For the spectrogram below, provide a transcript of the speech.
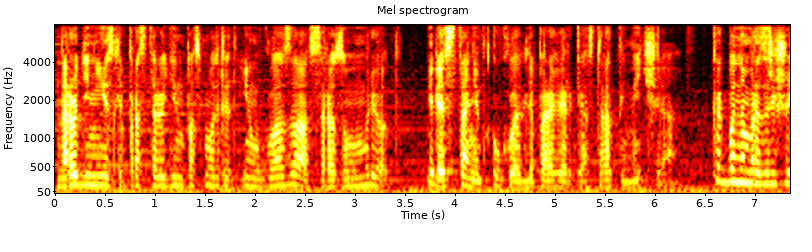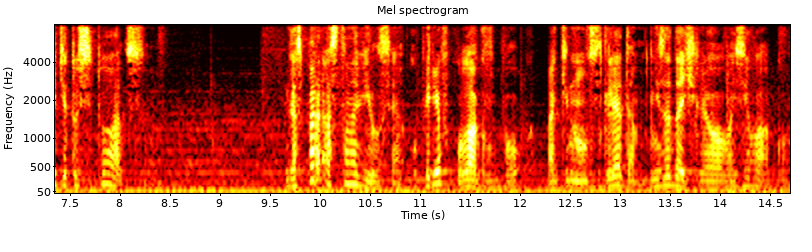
На родине, если простолюдин посмотрит им в глаза, сразу умрет или станет куклой для проверки остроты меча. Как бы нам разрешить эту ситуацию? Гаспар остановился, уперев кулак в бок, окинул взглядом незадачливого зеваку.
